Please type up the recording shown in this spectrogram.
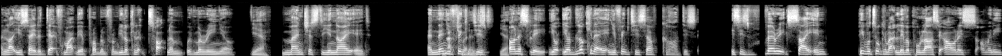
And like you say, the depth might be a problem from you're looking at Tottenham with Mourinho, yeah, Manchester United. And then you think to yourself, Yeah. honestly, you're, you're looking at it and you think to yourself, God, this this is very exciting. People talking about Liverpool last year. Oh, there's so many,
